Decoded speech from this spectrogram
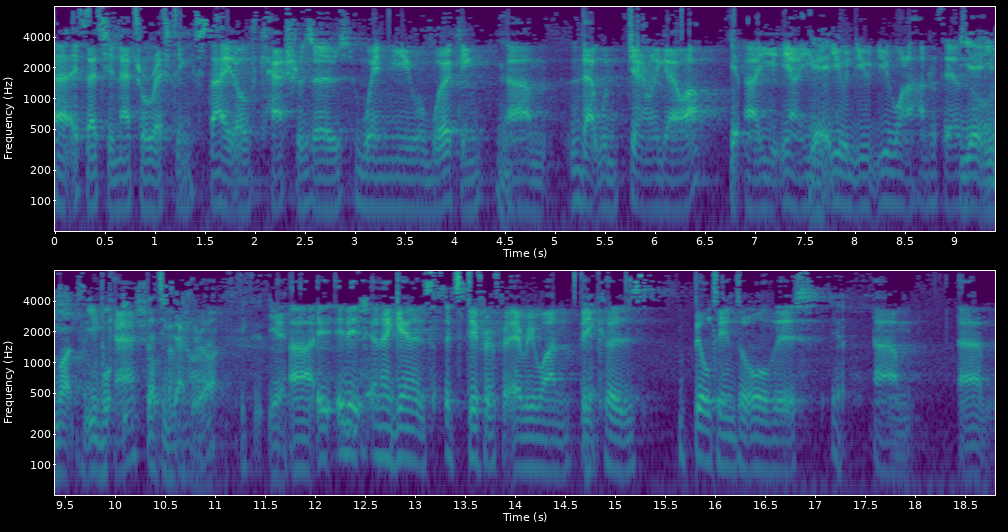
uh, if that's your natural resting state of cash reserves when you were working, um, that would generally go up. Mm. Yep. Uh, you, you know, you, Yeah. you would you, you want a hundred thousand. Yeah, you might. You, in cash. that's exactly right. that. Yeah. Uh, it, it is, and again, it's it's different for everyone because built into all this, Yeah. um, um,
